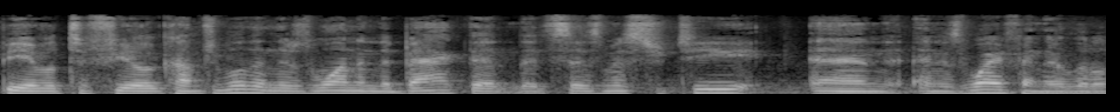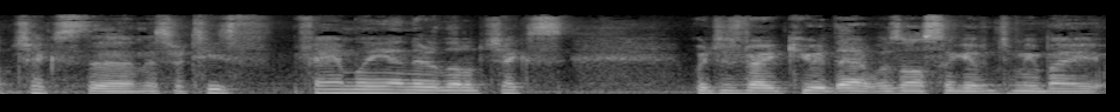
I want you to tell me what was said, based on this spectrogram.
be able to feel comfortable. Then there's one in the back that, that says Mr. T and and his wife and their little chicks, the Mr. T's family and their little chicks, which is very cute. That was also given to me by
